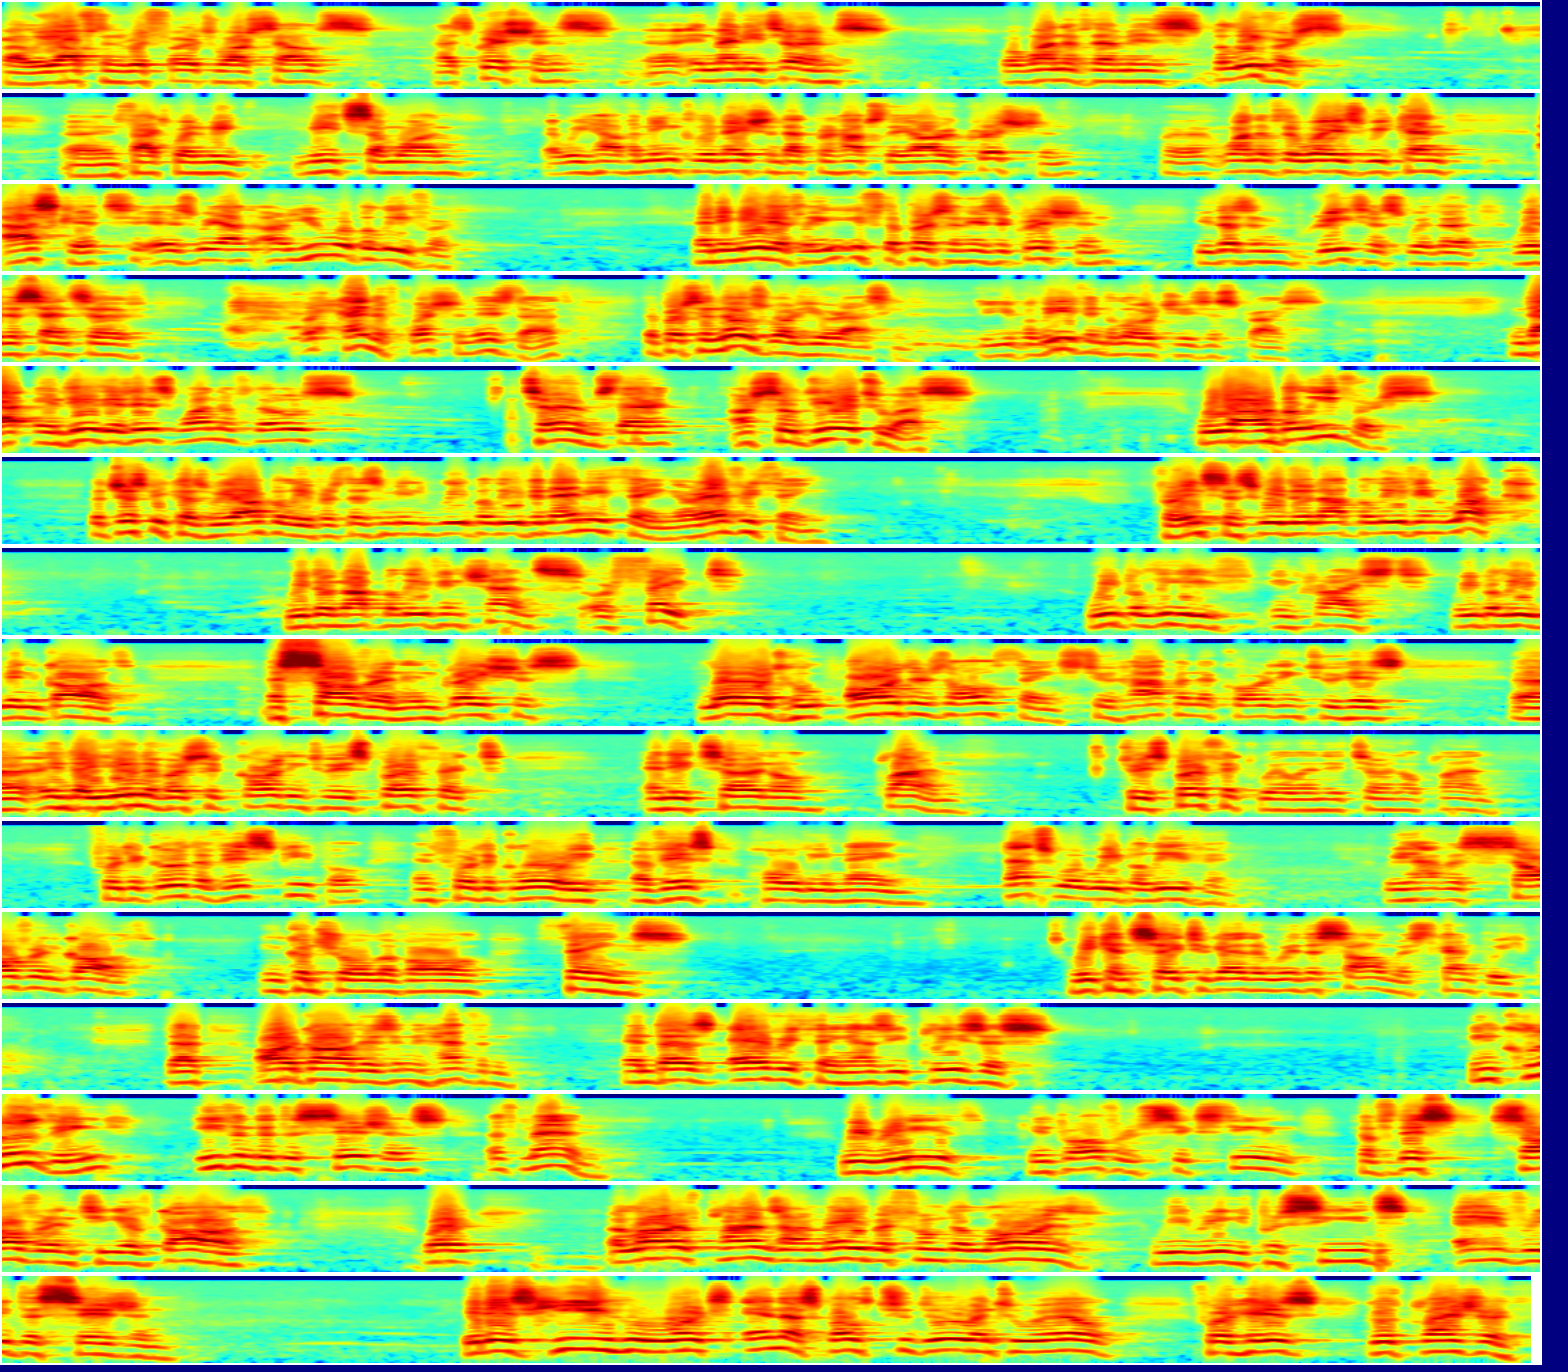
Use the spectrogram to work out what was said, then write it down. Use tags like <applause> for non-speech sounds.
Well, we often refer to ourselves as Christians uh, in many terms, but one of them is believers. Uh, in fact, when we meet someone that we have an inclination that perhaps they are a Christian, uh, one of the ways we can ask it is, we ask, Are you a believer? And immediately, if the person is a Christian, he doesn't greet us with a, with a sense of, What kind of question is that? The person knows what you're asking. Do you believe in the Lord Jesus Christ? And that, indeed, it is one of those terms that are so dear to us. We are believers. But just because we are believers doesn't mean we believe in anything or everything. For instance, we do not believe in luck. We do not believe in chance or fate. We believe in Christ. We believe in God, a sovereign and gracious Lord who orders all things to happen according to his, uh, in the universe, according to his perfect and eternal plan, to his perfect will and eternal plan, for the good of his people and for the glory of his holy name. That's what we believe in. We have a sovereign God in control of all things. We can say together with the psalmist, can't we? That our God is in heaven and does everything as he pleases, including even the decisions of men. We read in Proverbs 16 of this sovereignty of God, where a lot of plans are made, but from the Lord, we read, proceeds every decision. It is He who works in us both to do and to will for His good pleasure.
